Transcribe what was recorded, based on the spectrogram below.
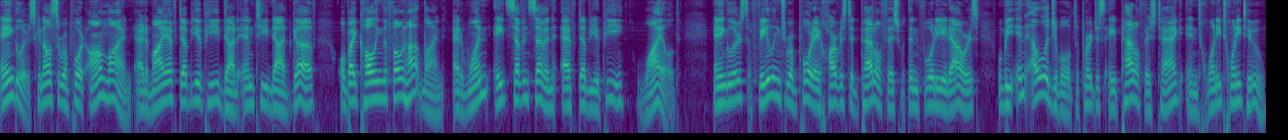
Anglers can also report online at myfwp.mt.gov or by calling the phone hotline at 1 877 FWP WILD. Anglers failing to report a harvested paddlefish within 48 hours will be ineligible to purchase a paddlefish tag in 2022.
